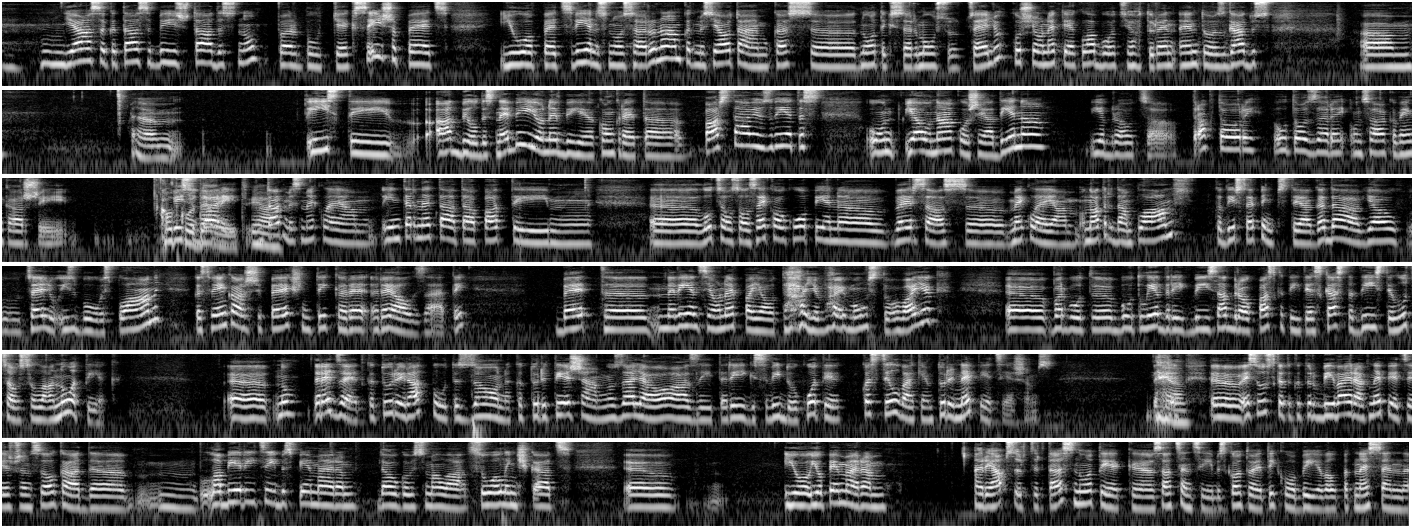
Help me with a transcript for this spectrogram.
jāsaka, tās ir bijušas tādas, nu, varbūt ķeksīša pēc. Uh, Jo pēc vienas no sarunām, kad mēs jautājām, kas uh, notiks ar mūsu ceļu, kurš jau netiek labots jau tur en, entos gadus, um, um, īsti atbildes nebija, jo nebija konkrēta pārstāvja uz vietas. Un jau nākošajā dienā iebrauca traktori, bultozeri un sāka vienkārši kaut ko darīt. darīt. Tad mēs meklējām internetā tā pati. Mm, Eh, Lucausols eko kopiena vērsās, eh, meklējām un atradām plānus, kad ir 17. gadā jau eh, ceļu izbūves plāni, kas vienkārši pēkšņi tika re realizēti. Bet neviens jau nepajautāja, vai mums to vajag. Varbūt būtu liederīgi bijis atbraukt, paskatīties, kas tad īsti Lucausalā notiek. Uh, nu, redzēt, ka tur ir atpūtas zona, ka tur ir tiešām nu, zaļā oāzīte Rīgas vidū, tie, kas cilvēkiem tur ir nepieciešams. es uzskatu, ka tur bija vairāk nepieciešams vēl kāda mm, labierīcības, piemēram, Daugavas malā, soliņš kāds. Uh, jo, jo, piemēram, Arī absurds ir tas, notiek sacensības, kaut vai tikko bija vēl pat nesen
